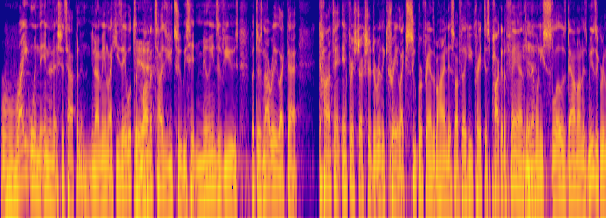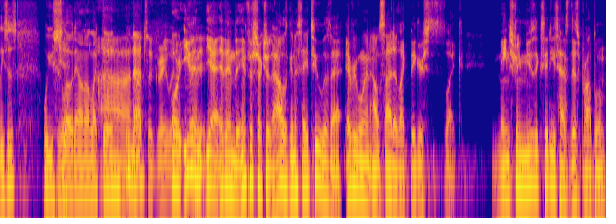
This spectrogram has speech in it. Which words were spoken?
right when the internet shit's happening. You know what I mean? Like he's able to Yeah. monetize YouTube. He's hitting millions of views, but there's not really like that content infrastructure to really create like super fans behind it. So I feel like you create this pocket of fans, and then when he slows down on his music releases, will you slow down on like the? ah, you know? that's a great way. or to put even it. yeah and then the infrastructure that i was gonna say too was that everyone outside of like bigger s- like mainstream music cities has this problem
